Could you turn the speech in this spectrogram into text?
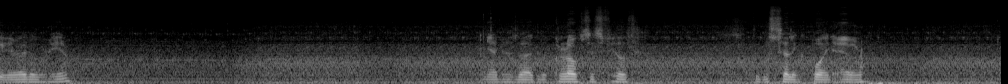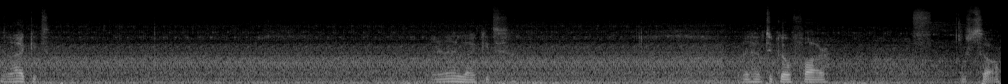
Okay, right over here. Yeah, this is like the closest field to the selling point ever. I like it. Yeah, I like it. I have to go far to sell.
